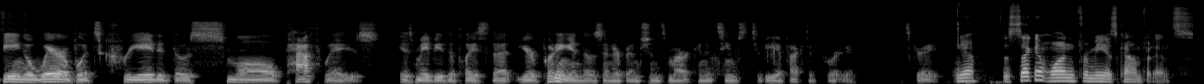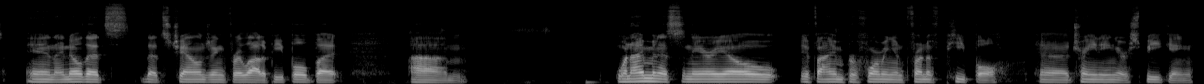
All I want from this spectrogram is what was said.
being aware of what's created those small pathways is maybe the place that you're putting in those interventions mark and it seems to be effective for you. It's great. Yeah. The second one for me is confidence and i know that's that's challenging for a lot of people but um when i'm in a scenario if I'm performing in front of people, uh, training or speaking.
